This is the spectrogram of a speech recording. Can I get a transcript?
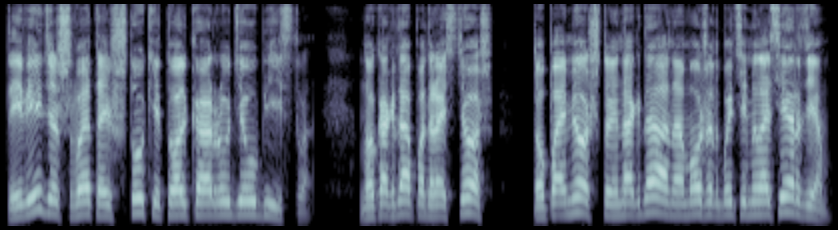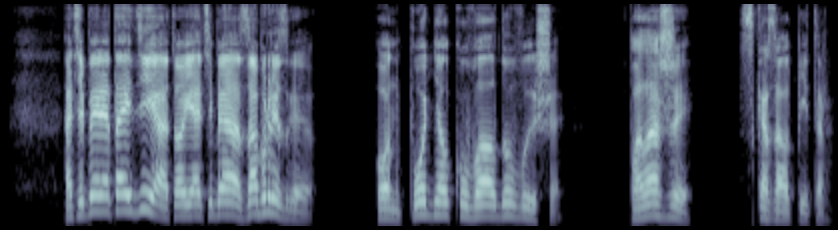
«Ты видишь в этой штуке только орудие убийства. Но когда подрастешь, то поймешь, что иногда она может быть и милосердием. А теперь отойди, а то я тебя забрызгаю». Он поднял кувалду выше. «Положи», — сказал Питер.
